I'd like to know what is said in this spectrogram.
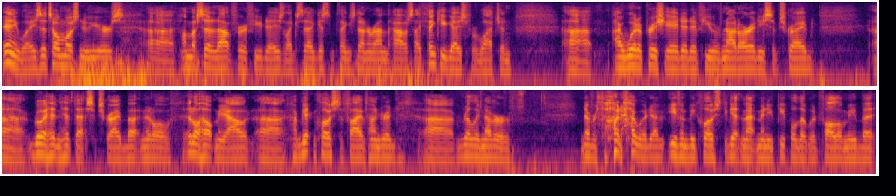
anyways, it's almost New Year's. Uh, I'm gonna set it out for a few days. Like I said, get some things done around the house. I thank you guys for watching. I would appreciate it if you have not already subscribed. Uh, go ahead and hit that subscribe button. It'll it'll help me out. Uh, I'm getting close to 500. Uh, really never never thought I would even be close to getting that many people that would follow me. But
